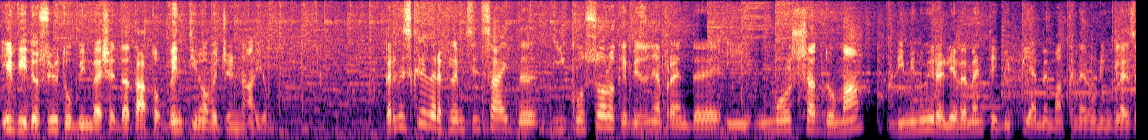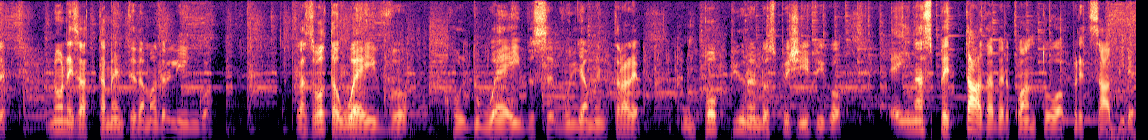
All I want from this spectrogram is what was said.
Il video su YouTube invece è datato 29 gennaio. Per descrivere Flames Inside dico solo che bisogna prendere i Molshadoma, diminuire lievemente i BPM e mantenere un inglese non esattamente da madrelingua. La svolta wave, cold wave se vogliamo entrare un po' più nello specifico, è inaspettata per quanto apprezzabile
